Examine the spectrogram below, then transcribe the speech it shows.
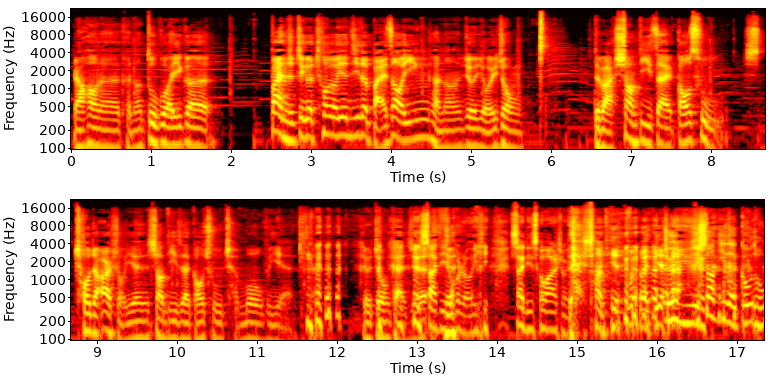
然后呢，可能度过一个伴着这个抽油烟机的白噪音，可能就有一种，对吧？上帝在高速抽着二手烟，上帝在高处沉默无言，有这种感觉。上帝也不容易，上帝抽二手烟。上帝也不容易。就与上帝的沟通，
